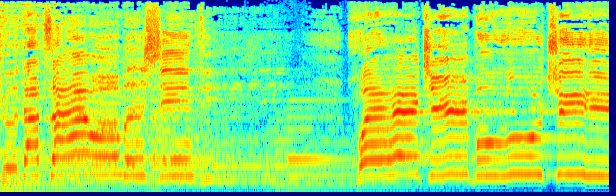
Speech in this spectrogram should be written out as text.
可它在我们心底挥之不去。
